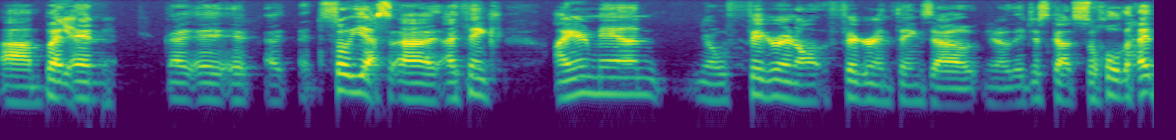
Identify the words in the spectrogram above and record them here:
Um, but Yeah. and I, I, I, I- so yes, uh, I think Ironman, you know, figuring all figuring things out. You know, they just got sold. I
